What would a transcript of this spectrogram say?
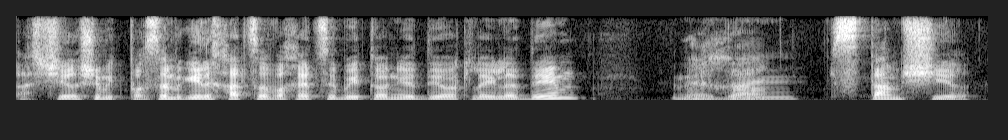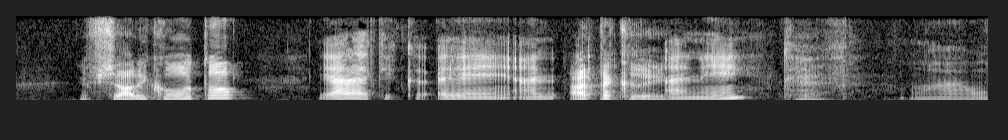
השיר שמתפרסם בגיל 11 וחצי בעיתון ידיעות לילדים? נכון. נהדר. סתם שיר. אפשר לקרוא אותו? יאללה, תקרא... את תקריאי. אני? כן. וואו.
